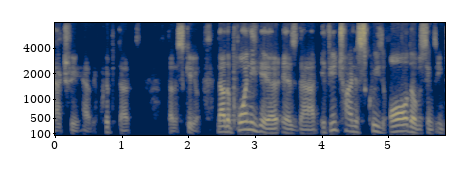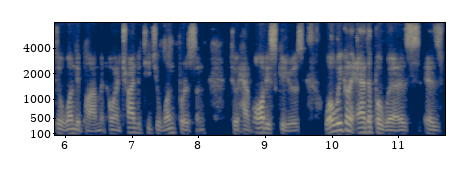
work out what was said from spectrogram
actually have equipped that, that skill. Now, the point here is that if you're trying to squeeze all those things into one department or trying to teach one person to have all these skills, what we're going to end up with is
